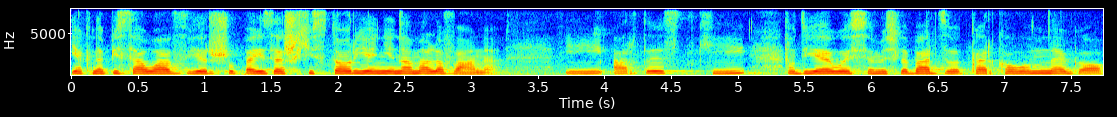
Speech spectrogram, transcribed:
jak napisała w wierszu Pejzaż, historie nienamalowane. I artystki podjęły się, myślę, bardzo karkołomnego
